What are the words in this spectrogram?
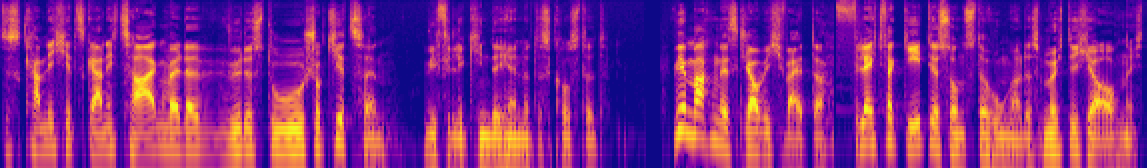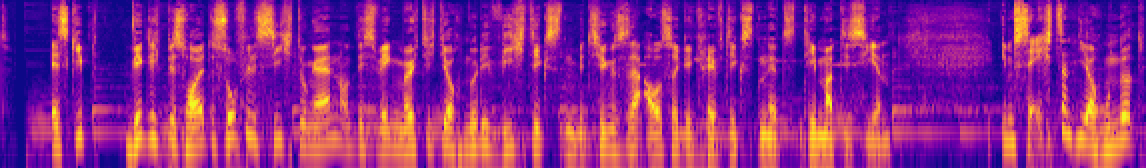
Das kann ich jetzt gar nicht sagen, weil da würdest du schockiert sein, wie viele Kinderhirne das kostet. Wir machen jetzt, glaube ich, weiter. Vielleicht vergeht dir sonst der Hunger, das möchte ich ja auch nicht. Es gibt wirklich bis heute so viele Sichtungen und deswegen möchte ich dir auch nur die wichtigsten bzw. aussagekräftigsten jetzt thematisieren. Im 16. Jahrhundert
